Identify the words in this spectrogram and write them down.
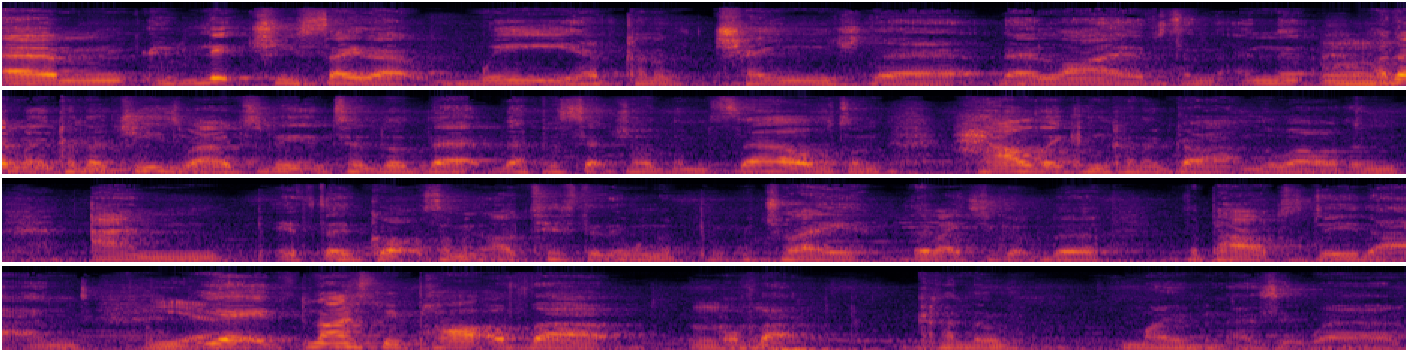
um, who literally say that we have kind of change their, their lives. And, and mm. I don't mean kind of cheesy, I just mean in terms of their, their perception of themselves and how they can kind of go out in the world and, and if they've got something artistic they want to portray, they've actually got the, the power to do that. And Yeah. yeah, it's nice to be part of that of mm. that kind of moment, as it were.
